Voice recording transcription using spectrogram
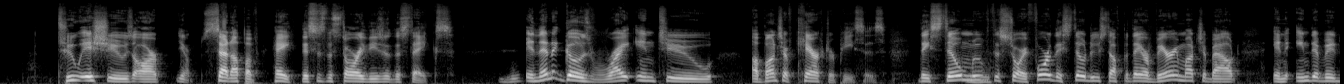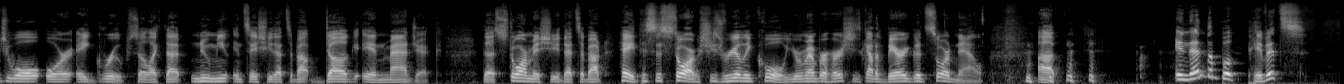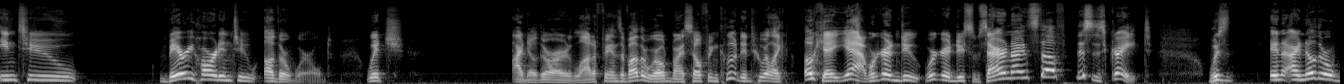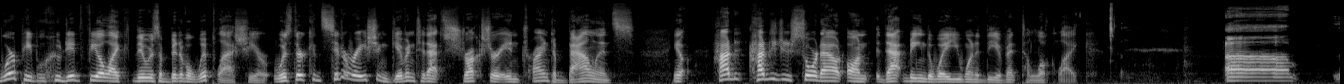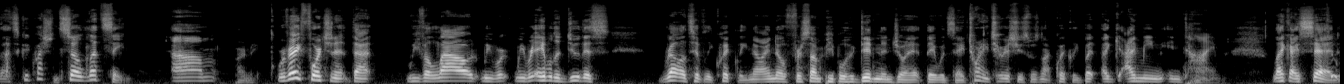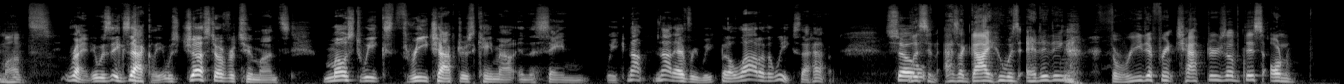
two issues are you know set up of hey this is the story these are the stakes. And then it goes right into a bunch of character pieces. They still move the story forward they still do stuff but they are very much about an individual or a group. So like that new mutants issue that's about doug and Magik the storm issue that's about hey this is storm she's really cool you remember her she's got a very good sword now uh, and then the book pivots into very hard into otherworld which I know there are a lot of fans of Otherworld, myself included, who are like, "Okay, yeah, we're gonna do we're gonna do some Saturnine stuff. This is great." Was and I know there were people who did feel like there was a bit of a whiplash here. Was there consideration given to that structure in trying to balance? You know, how did how did you sort out on that being the way you wanted the event to look like? Um, that's a good question. So let's see. Um, pardon me. We're very fortunate that we've allowed we were we were able to do this relatively quickly. Now I know for some people who didn't enjoy it, they would say 22 issues was not quickly, but I, I mean in time. Like I said, Months. right? It was exactly. It was just over two months. Most weeks, three chapters came out in the same week. Not not every week, but a lot of the weeks that happened. So Listen, as a guy who was editing three different chapters of this on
